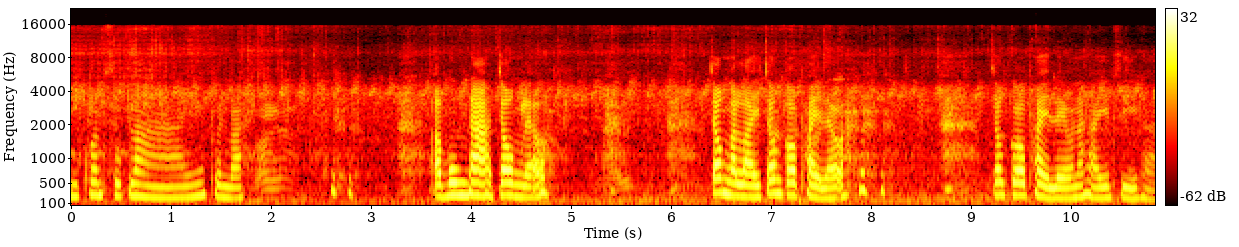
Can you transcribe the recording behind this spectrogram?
มีความสุขหลายเพื่อนบ่าเอามุงหน้าจ้องแล้ว จ้องอะไรจ้องกอไผ่แล้ว จ้องกอไผ่แล้วนะคะยี่สี่ค่ะ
